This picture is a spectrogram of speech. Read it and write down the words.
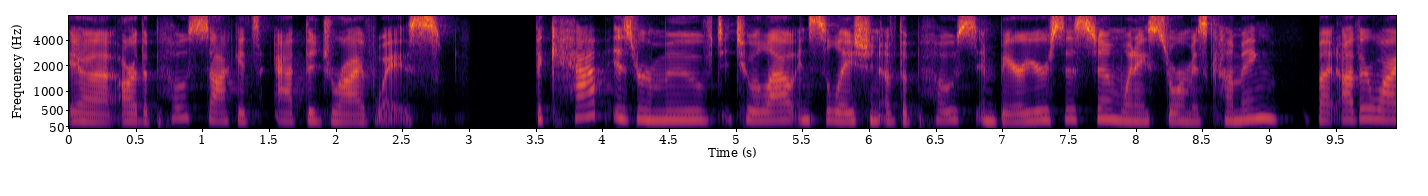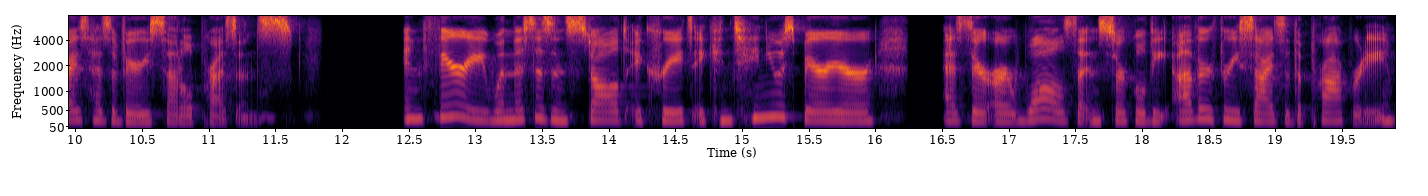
uh, are the post sockets at the driveways. The cap is removed to allow installation of the post and barrier system when a storm is coming, but otherwise has a very subtle presence. In theory, when this is installed, it creates a continuous barrier as there are walls that encircle the other three sides of the property,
